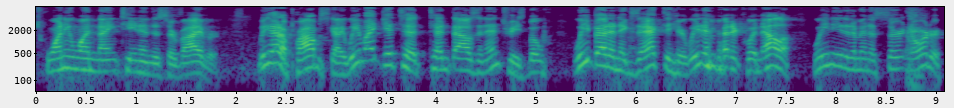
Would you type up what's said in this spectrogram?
2119 in the survivor. We got a problem, Sky. We might get to 10,000 entries, but we bet an exacta here. We didn't bet a Quinella. We needed them in a certain order.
